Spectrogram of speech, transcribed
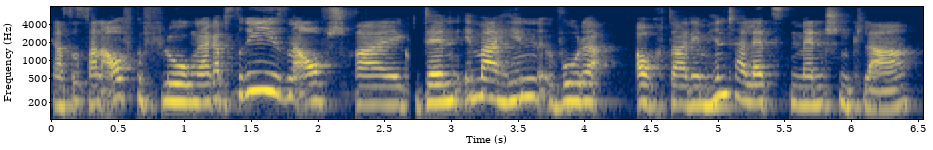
Das ist dann aufgeflogen, da gab es einen Riesenaufschrei, denn immerhin wurde auch da dem hinterletzten Menschen klar,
